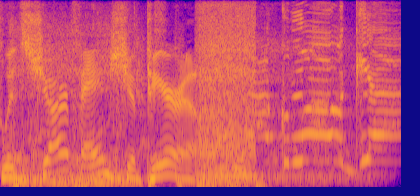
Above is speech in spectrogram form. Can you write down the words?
with Sharp and Shapiro. Come on, guys!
